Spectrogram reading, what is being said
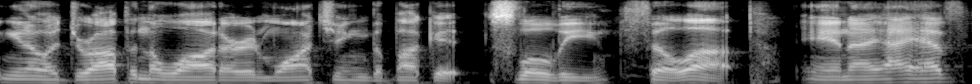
you know, a drop in the water and watching the bucket slowly fill up. And I, I have,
